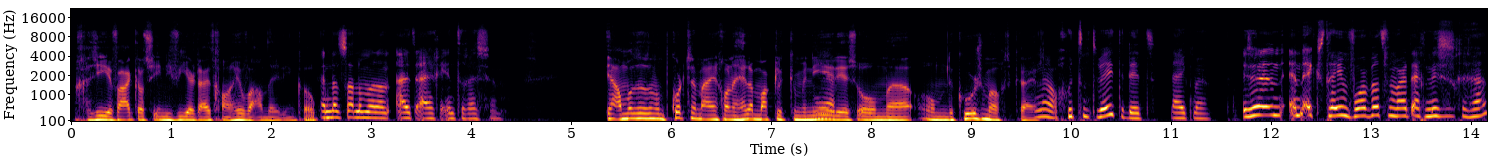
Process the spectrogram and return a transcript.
dan zie je vaak dat ze in die vier jaar tijd gewoon heel veel aandelen inkopen. En dat is allemaal dan uit eigen interesse. Ja, omdat het dan op korte termijn gewoon een hele makkelijke manier Ja. is om, eh, om de koers omhoog te krijgen. Nou, goed om te weten dit, lijkt me. Is er een, een extreem voorbeeld van waar het echt mis is gegaan?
